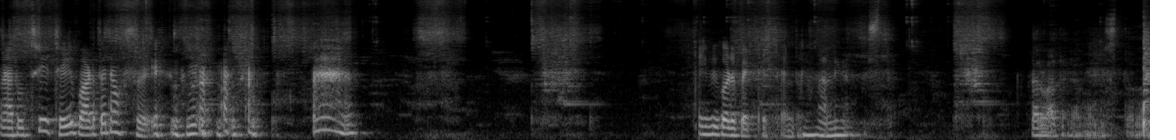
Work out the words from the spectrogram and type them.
ఆ రుచి చేయి పడితేనే వస్తుంది. ఇవి కూడా పెట్టేసాను అన్నీ కనిపిస్తాయి. తర్వాత కనిపిస్తుంది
